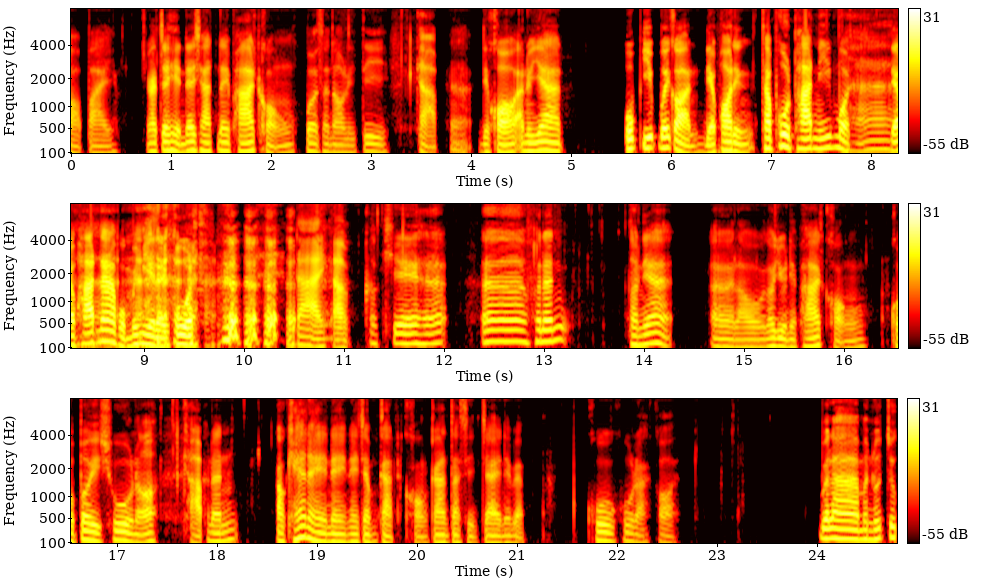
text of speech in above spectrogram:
ต่อๆไปอาจจะเห็นได้ชัดในพาร์ทของ personality ครับอ่าเดี๋ยวขออนุญาต อุบอิบไว้ก่อน เดี๋ยวพอถึงถ้าพูด part นี้หมดอ่าเดี๋ยว part หน้าผมไม่มีอะไรพูด ได้ครับ โอเคฮะเอ่อเพราะฉะนั้นตอนเนี้ยเออเราเราอยู่ใน part ของ global issue เนาะครับเพราะฉะนั้นเอาแค่ในในในจำกัดของการตัดสินใจในแบบคู่คู่รักก่อน เวลามนุษย์จะ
